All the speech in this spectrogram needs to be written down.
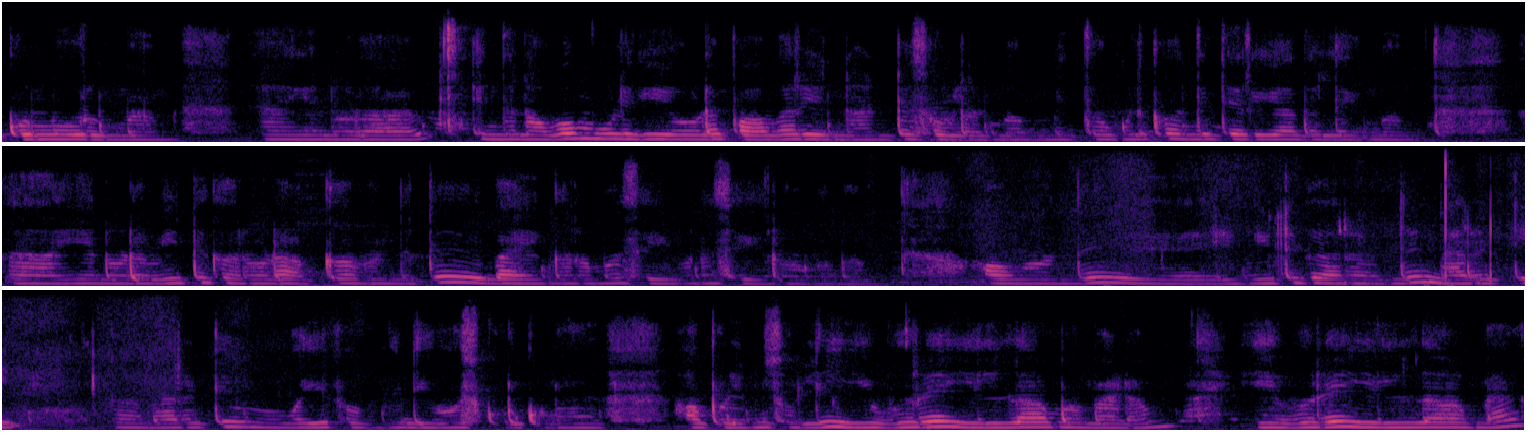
குன்னூர் மேம் என்னோட இந்த நவமூலிகையோட பவர் என்னன்ட்டு சொல்கிறேன் மேம் மித்தவங்களுக்கு வந்து தெரியாது இல்லைங்க மேம் என்னோட வீட்டுக்காரோட அக்கா வந்துட்டு பயங்கரமாக செய்வனம் செய்கிறவங்க மேம் அவங்க வந்து என் வீட்டுக்காரை வந்து மிரட்டி மிரட்டி உன் ஒய்ஃபை வந்து டிவோர்ஸ் கொடுக்கணும் அப்படின்னு சொல்லி இவரே இல்லாமல் மேடம் இவரே இல்லாமல்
